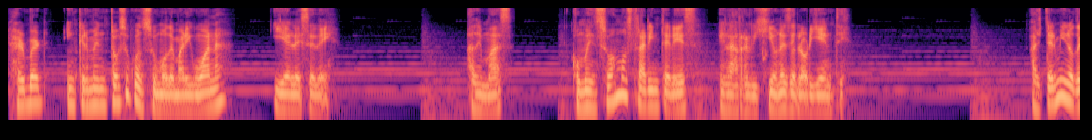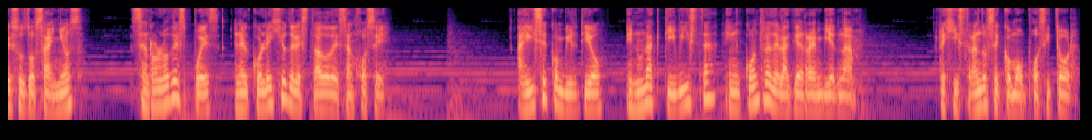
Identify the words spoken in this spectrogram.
Herbert incrementó su consumo de marihuana y LSD. Además, comenzó a mostrar interés en las religiones del Oriente. Al término de esos dos años, se enroló después en el Colegio del Estado de San José. Ahí se convirtió en un activista en contra de la guerra en Vietnam registrándose como opositor.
